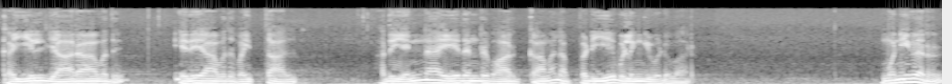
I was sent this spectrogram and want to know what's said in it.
கையில் யாராவது எதையாவது வைத்தால் அது என்ன ஏதென்று பார்க்காமல் அப்படியே விழுங்கி விடுவார். முனிவர்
